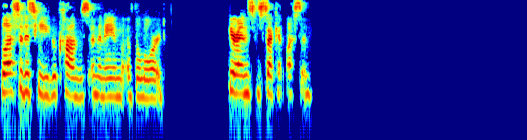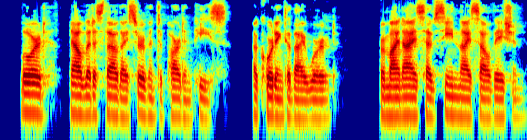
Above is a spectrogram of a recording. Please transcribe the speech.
Blessed is he who comes in the name of the Lord. Here ends the second lesson. Lord, now lettest thou thy servant depart in peace, according to thy word. For mine eyes have seen thy salvation,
